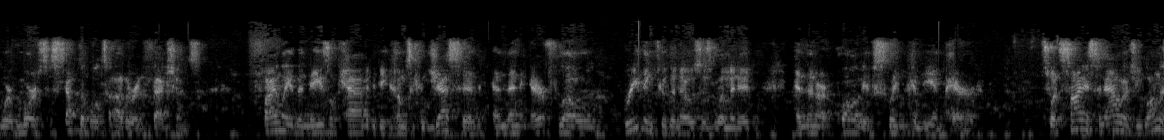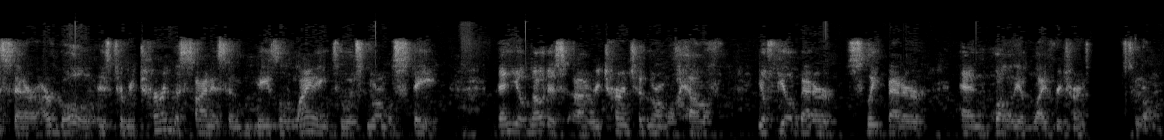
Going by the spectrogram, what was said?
we're more susceptible to other infections. Finally, the nasal cavity becomes congested, and then airflow breathing through the nose is limited, and then our quality of sleep can be impaired. So at Sinus and Allergy Wellness Center, our goal is to return the sinus and nasal lining to its normal state. Then you'll notice a return to normal health. You'll feel better, sleep better, and quality of life returns to normal.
